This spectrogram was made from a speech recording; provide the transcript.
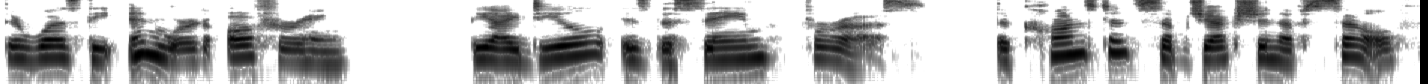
there was the inward offering. The ideal is the same for us. The constant subjection of self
